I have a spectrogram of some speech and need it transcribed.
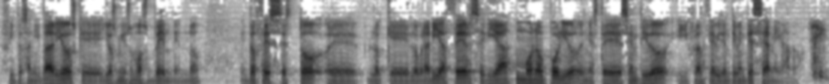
fitosanitarios que ellos mismos venden, ¿no? Entonces, esto eh, lo que lograría hacer sería un monopolio en este sentido y Francia, evidentemente, se ha negado. Sí,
